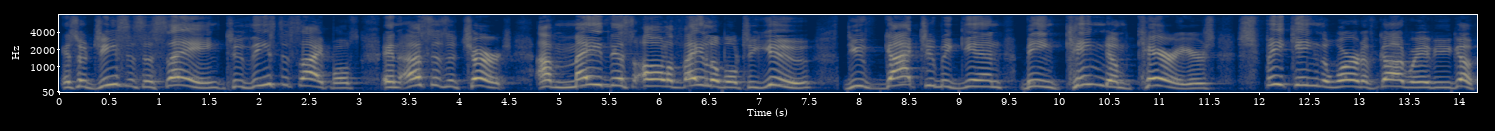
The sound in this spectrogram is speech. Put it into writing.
And so Jesus is saying to these disciples and us as a church, I've made this all available to you. You've got to begin being kingdom carriers, speaking the word of God wherever you go.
